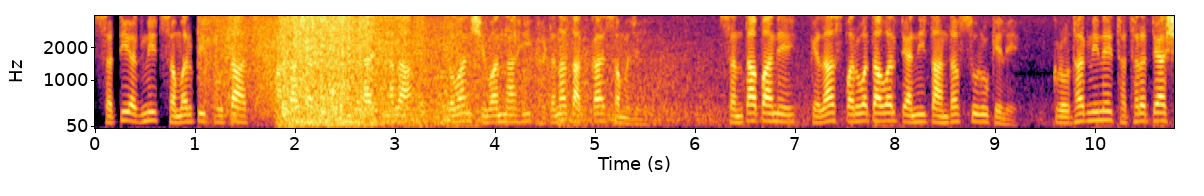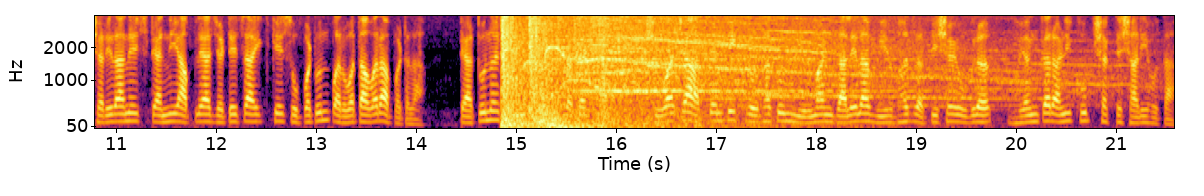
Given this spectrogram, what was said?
सती अग्नीत समर्पित होताच आकाशातील झाला भगवान शिवांना ही घटना तात्काळ समजली. संतापाने कैलास पर्वतावर त्यांनी तांधव सुरू केले. क्रोधाग्नीने थथरत्या शरीरानेच त्यांनी आपल्या जटेचा एक केस उपटून पर्वतावर आपटला. त्यातूनच प्रकट शिवाच्या आत्यंतिक क्रोधातून निर्माण झालेला वीरभद्र अतिशय उग्र भयंकर आणि खूप शक्तिशाली होता.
